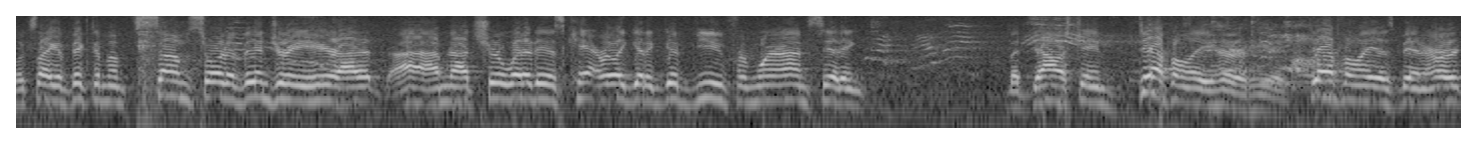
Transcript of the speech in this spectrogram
looks like a victim of some sort of injury here. I, I, I'm not sure what it is. Can't really get a good view from where I'm sitting. But Dallas James definitely hurt here. Definitely has been hurt.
